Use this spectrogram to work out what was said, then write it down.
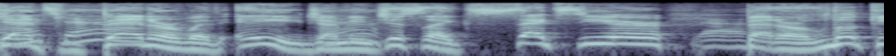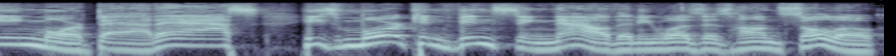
gets yeah. better with age. I mean, just like sexier, Yes. better looking, more badass. He's more convincing now than he was as Han Solo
